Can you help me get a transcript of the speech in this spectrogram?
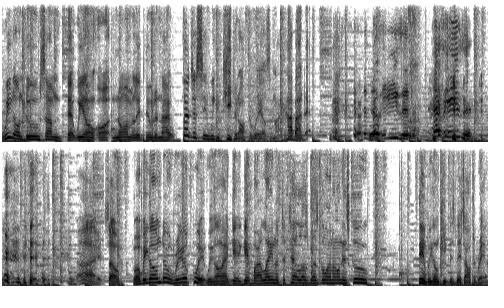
We gonna do something that we don't normally do tonight. Let's just see if we can keep it off the rails tonight. How about that? That's That's easy. That's easy. All right. So what we gonna do real quick? We gonna get get Marlena to tell us what's going on in school. Then we gonna keep this bitch off the rail.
